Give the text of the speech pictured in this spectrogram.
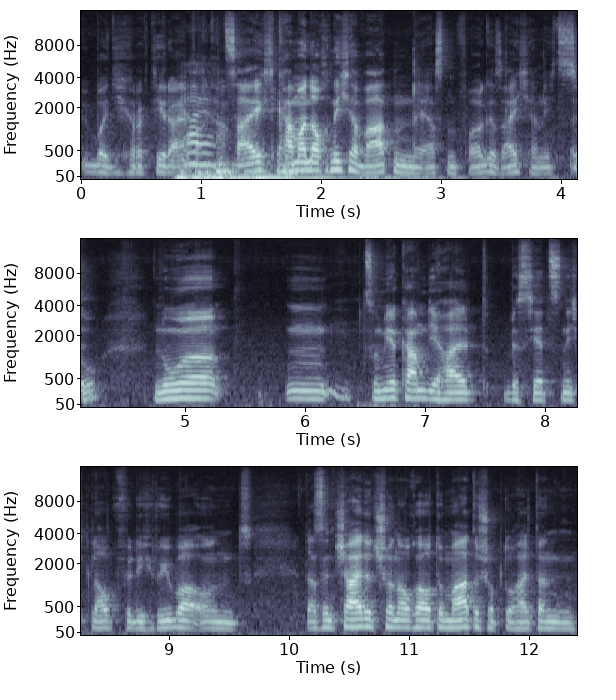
über die Charaktere einfach ja, ja. gezeigt. Kann man auch nicht erwarten in der ersten Folge, sage ich ja nichts zu. Nur mh, zu mir kamen die halt bis jetzt nicht glaubwürdig rüber und das entscheidet schon auch automatisch, ob du halt dann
